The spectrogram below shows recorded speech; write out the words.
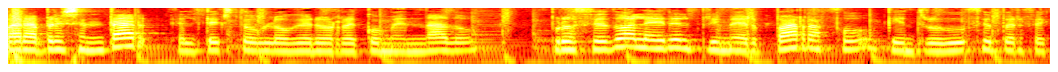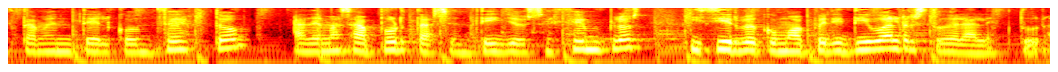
Para presentar el texto bloguero recomendado, procedo a leer el primer párrafo que introduce perfectamente el concepto, además aporta sencillos ejemplos y sirve como aperitivo al resto de la lectura.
